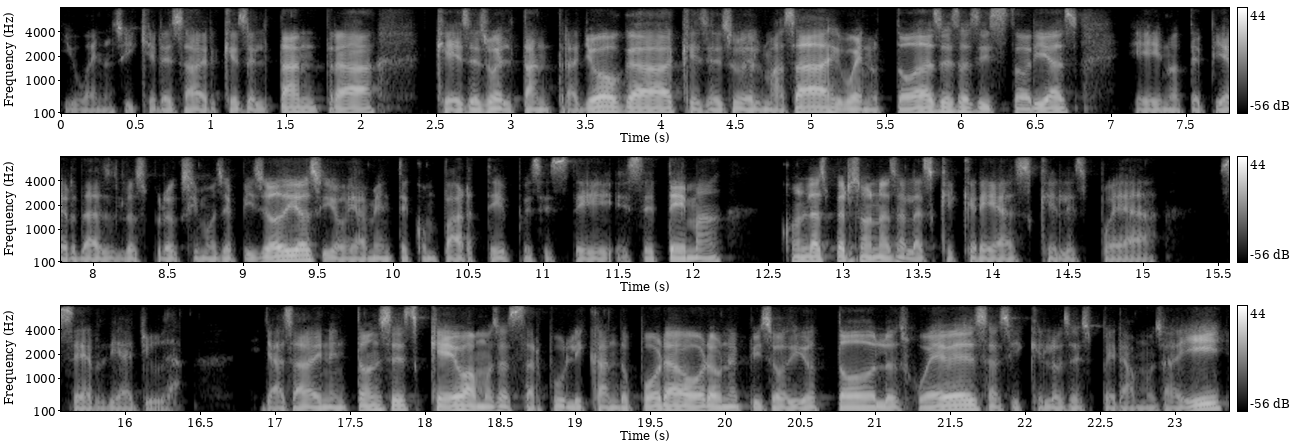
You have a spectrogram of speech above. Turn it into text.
Y bueno, si quieres saber qué es el tantra, qué es eso del tantra yoga, qué es eso del masaje, bueno, todas esas historias, eh, no te pierdas los próximos episodios y obviamente comparte pues este, este tema con las personas a las que creas que les pueda ser de ayuda. Ya saben entonces que vamos a estar publicando por ahora un episodio todos los jueves, así que los esperamos ahí.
